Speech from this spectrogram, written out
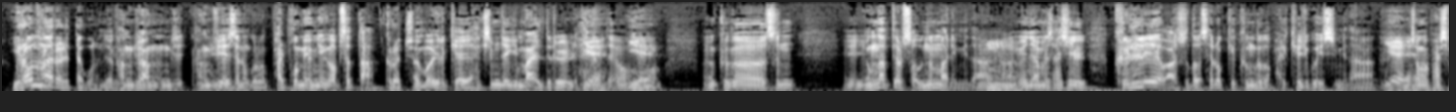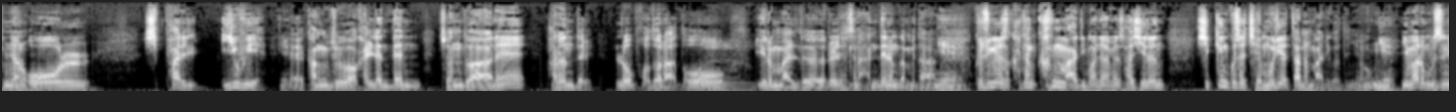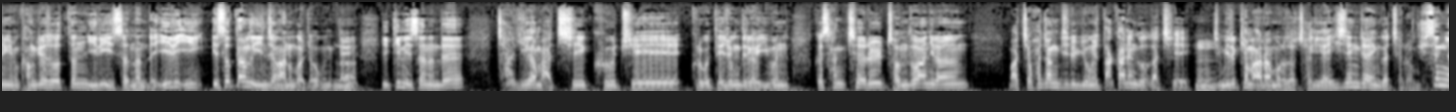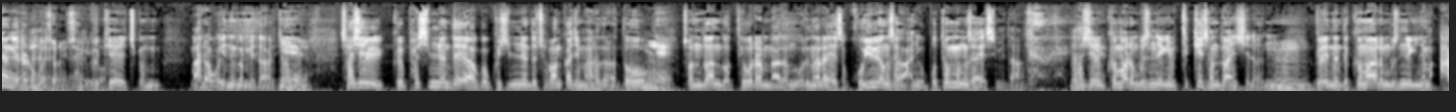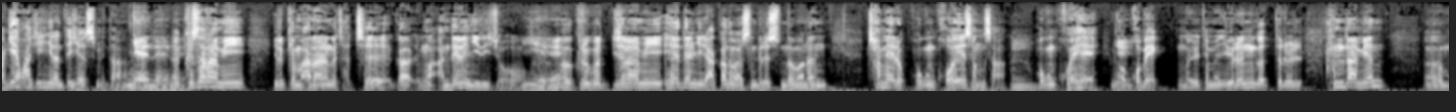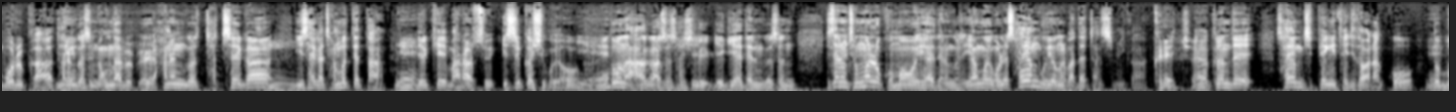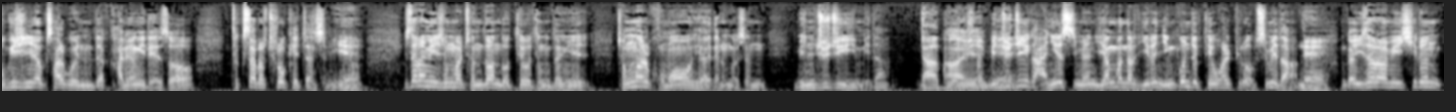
이런 강- 말을 했다고 하는데. 강주 강주에서는 그리고 발포 명령이 없었다. 그렇죠. 어, 뭐 이렇게 핵심적인 말들을 예, 했는데요. 예. 어, 그것은 예, 용납될 수 없는 말입니다. 음. 어, 왜냐하면 사실 근래에 와서도 새롭게 근거가 밝혀지고 있습니다. 예. 1980년 5월 18일 이후에 예. 예, 강주와 관련된 전두환의 발언들 로 보더라도 이런 말들을 해서는 안 되는 겁니다. 음. 예. 그 중에서 가장 큰 말이 뭐냐면 사실은 식긴굿의 재물이었다는 말이거든요. 예. 이 말은 무슨 얘기냐면 강주에서 어떤 일이 있었는데 일이 이- 있었다는 걸 인정하는 거죠. 그러니까 네. 있긴 있었는데 자기가 마치 그 죄 그리고 대종들이 입은 그 상처를 전두환이라는 마치 화장지를 이용해 닦아낸 것 같이 음. 지금 이렇게 말함으로써 자기가 희생자인 것처럼 희생양이라는 네, 거잖아요. 네. 그렇게 지금 말하고 있는 겁니다. 좀 예. 사실 그 80년대하고 90년대 초반까지만 하더라도 네. 전두환 노태우라는 말은 우리나라에서 고유 명사가 아니고 보통 명사였습니다. 사실은 그 말은 무슨 얘기냐면 특히 전두환 씨는 네. 음. 그랬는데 그 말은 무슨 얘기냐면 악의 화신이라는 뜻이었습니다. 네네네. 그 사람이 이렇게 말하는 것 자체가 정말 안 되는 일이죠. 예. 어, 그리고 이 사람이 해야 될 일이 아까도 말씀드렸습니다만은 참회력 혹은 고해성사 음. 혹은 고해 뭐 예. 고백 뭐 이를테면 이런 것들을 한다면 어, 모를까 다른 네. 것은 용납을 하는 것 자체가 음. 이 사회가 잘못됐다 네. 이렇게 말할 수 있을 것이고요. 예. 또 나아가서 사실 얘기해야 되는 것은 이 사람이 정말로 고마워해야 되는 것은 이 양반이 원래 사형 구형을 받았지 않습니까? 그랬죠. 예, 그런데 사형 집행이 되지도 않았고 또 예. 무기징역 살고 있는데 감형이 돼서 특사로 추록했지 않습니까? 예. 이 사람이 정말 전두환 노태우 등등이 정말 고마워해야 되는 것은 민주주의입니다. 아, 그렇죠. 아, 예. 민주주의가 아니었으면 이 양반들한테 이런 인권적 대우할 필요 없습니다. 네. 그러니까 이 사람이 실은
